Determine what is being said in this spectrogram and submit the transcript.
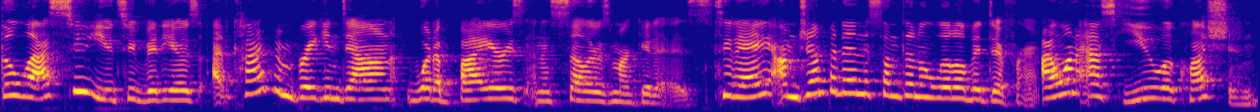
The last two YouTube videos, I've kind of been breaking down what a buyer's and a seller's market is. Today, I'm jumping into something a little bit different. I wanna ask you a question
